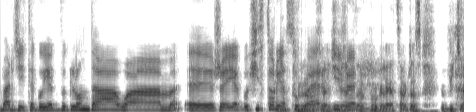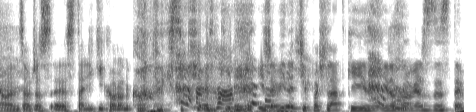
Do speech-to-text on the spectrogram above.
bardziej tego, jak wyglądałam, e, że jakby historia super Proszę i że no, w ogóle ja cały czas widziałem cały czas e, staliki koronkowe i sukienki i że widać ci pośladki i, i rozmawiasz z, tym.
